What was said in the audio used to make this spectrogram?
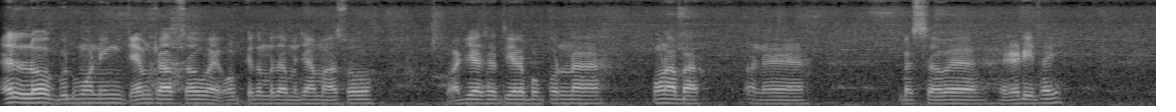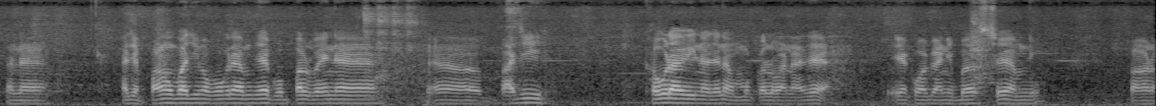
હેલો ગુડ મોર્નિંગ કેમ છો આપ સૌ? આઈ હોપ કે તમે બધા મજામાં હશો. વાગ્યા છે અત્યારે બપોરના પોણા બાર અને બસ હવે રેડી થઈ. અને આજે પાઉંભાજીનો પ્રોગ્રામ છે. ગોપાલભાઈને ભાજી ખવડાવીને છે મોકલવાના છે. એક વાગ્યાની બસ છે એમની. પણ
